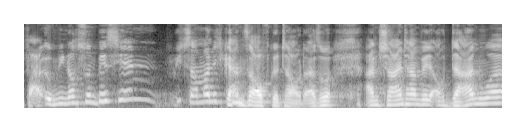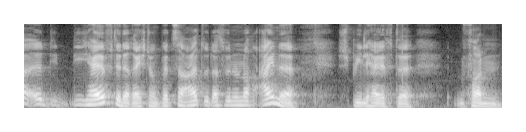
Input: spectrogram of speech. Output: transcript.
war irgendwie noch so ein bisschen, ich sag mal, nicht ganz aufgetaut. Also anscheinend haben wir auch da nur äh, die, die Hälfte der Rechnung bezahlt, sodass wir nur noch eine Spielhälfte von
